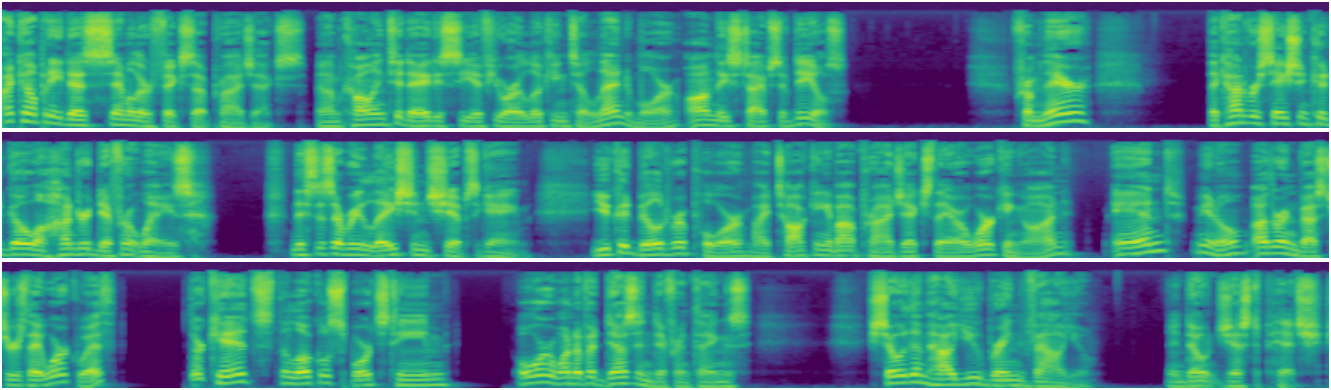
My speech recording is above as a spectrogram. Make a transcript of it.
My company does similar fix up projects, and I'm calling today to see if you are looking to lend more on these types of deals. From there, the conversation could go a hundred different ways. This is a relationships game. You could build rapport by talking about projects they are working on and, you know, other investors they work with, their kids, the local sports team, or one of a dozen different things. Show them how you bring value and don't just pitch.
